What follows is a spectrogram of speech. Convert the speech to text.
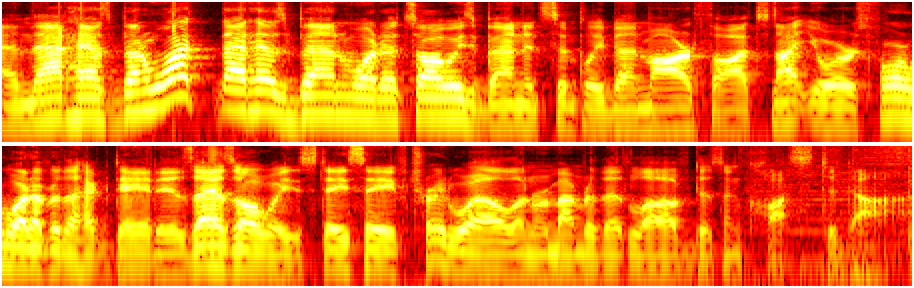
And that has been what? That has been what it's always been. It's simply been our thoughts, not yours, for whatever the heck day it is. As always, stay safe, trade well, and remember that love doesn't cost to die.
